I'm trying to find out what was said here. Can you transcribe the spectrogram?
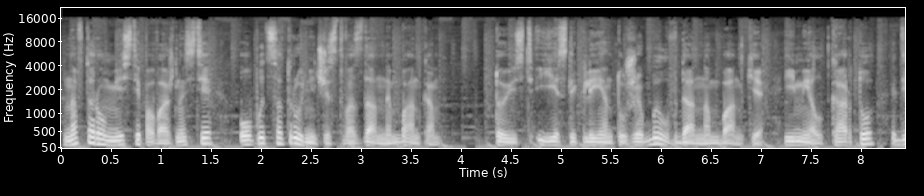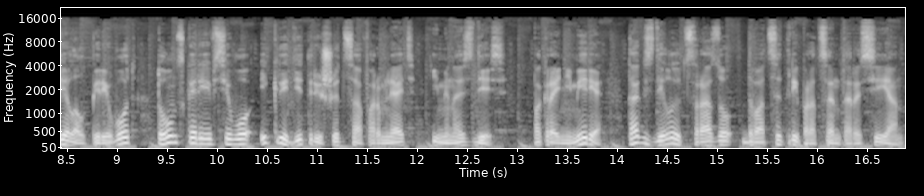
На втором месте по важности опыт сотрудничества с данным банком – то есть, если клиент уже был в данном банке, имел карту, делал перевод, то он, скорее всего, и кредит решится оформлять именно здесь. По крайней мере, так сделают сразу 23% россиян.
